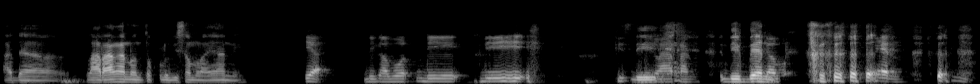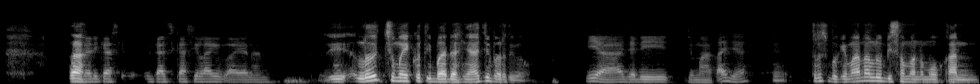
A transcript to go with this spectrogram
ada larangan untuk lu bisa melayani. iya, nggak bo- di di di, Di- dilarang, Di band. Nggak bo- ban. Nah. Nggak dikasih dikasih kasih lagi pelayanan. Lu cuma ikut ibadahnya aja berarti, Bang. Iya, jadi jemaat aja. Terus bagaimana lu bisa menemukan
